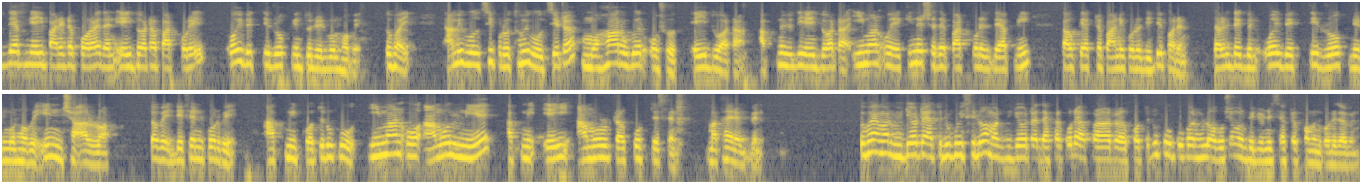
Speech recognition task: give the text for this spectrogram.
যদি আপনি এই পানিটা পরায় দেন, এই দোয়াটা পাঠ করে ওই ব্যক্তির রোগ কিন্তু নির্মূল হবে। তো ভাই, আমি বলছি, প্রথমেই বলছি, এটা মহারোগের ওষুধ, এই দোয়াটা। আপনি যদি এই দোয়াটা ইমান ও একিনের সাথে পাঠ করে যদি আপনি কাউকে একটা পানি করে দিতে পারেন, তাহলে দেখবেন ওই ব্যক্তির রোগ নির্মূল হবে, ইনশাআল্লাহ। তবে ডিফেন্ড করবে, আপনি কতটুকু ইমান ও আমল নিয়ে আপনি এই আমলটা করতেছেন, মাথায় রাখবেন। তো ভাই, আমার ভিডিওটা এতটুকুই ছিল। আমার ভিডিওটা দেখার পরে আপনার কতটুকু উপকার হলো অবশ্যই আমার ভিডিও নিচে একটা কমেন্ট করে যাবেন।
